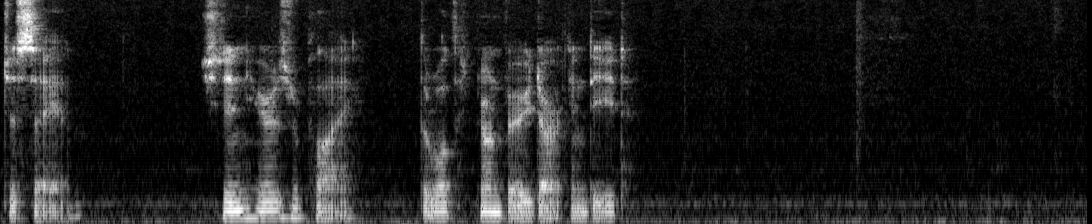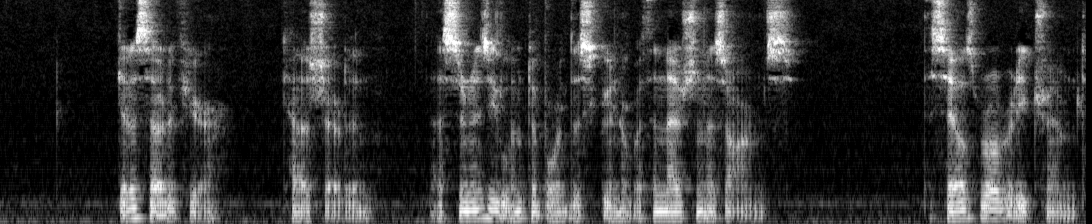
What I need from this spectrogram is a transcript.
Just say it. She didn't hear his reply. The world had grown very dark indeed. Get us out of here, Kaz shouted, as soon as he limped aboard the schooner with Inej in his arms. The sails were already trimmed,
